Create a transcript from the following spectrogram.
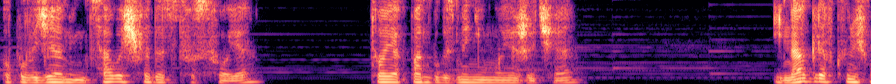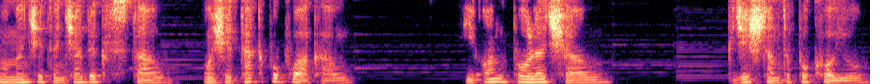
opowiedziałem im całe świadectwo swoje, to jak Pan Bóg zmienił moje życie, i nagle w którymś momencie ten dziadek wstał, on się tak popłakał i on poleciał gdzieś tam do pokoju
